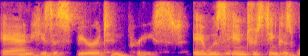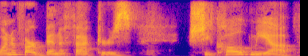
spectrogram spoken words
and he's a Spiritan priest. It was interesting because one of our benefactors, she called me up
